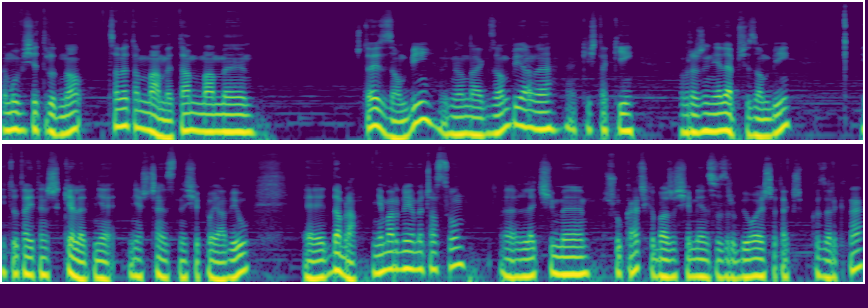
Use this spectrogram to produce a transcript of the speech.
No mówi się trudno. Co my tam mamy? Tam mamy... Czy to jest zombie? Wygląda jak zombie, ale jakiś taki, mam wrażenie, lepszy zombie. I tutaj ten szkielet nie, nieszczęsny się pojawił. E, dobra, nie marnujemy czasu. E, lecimy szukać, chyba że się mięso zrobiło. Jeszcze tak szybko zerknę.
